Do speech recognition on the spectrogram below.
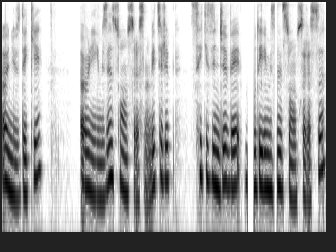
ön yüzdeki örneğimizin son sırasını bitirip 8. ve modelimizin son sırası.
